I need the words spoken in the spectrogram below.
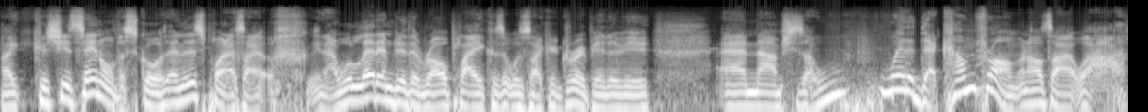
like because she had seen all the scores and at this point i was like you know we'll let him do the role play because it was like a group interview and um, she's like where did that come from and i was like well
